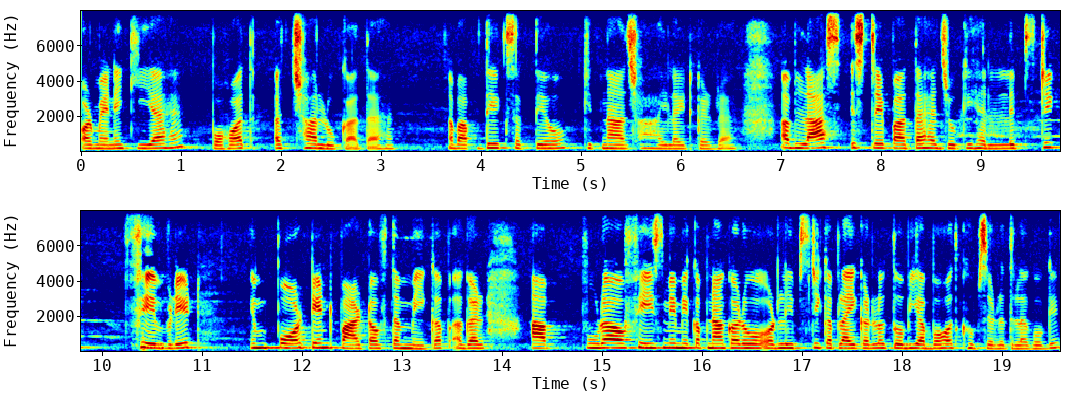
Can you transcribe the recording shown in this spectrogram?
और मैंने किया है। बहुत अच्छा लुक आता है। अब आप देख सकते हो कितना अच्छा हाईलाइट कर रहा है। अब लास्ट स्टेप आता है जो कि है lipstick favourite important part of the makeup अगर आप पूरा फेस में मेकअप ना करो और लिपस्टिक अप्लाई कर लो तो भी आप बहुत खूबसूरत लगोगे।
